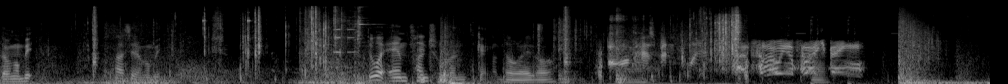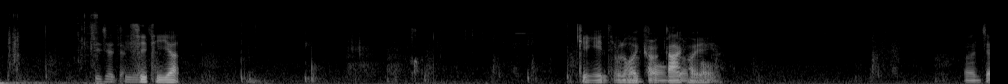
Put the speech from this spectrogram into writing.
兩個 mid，啱先兩個 mid。都係 M punch 好撚勁。同你講，I'm throwing a flashbang. 知知只。CT 一，竟然跳落去強姦佢，兩隻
